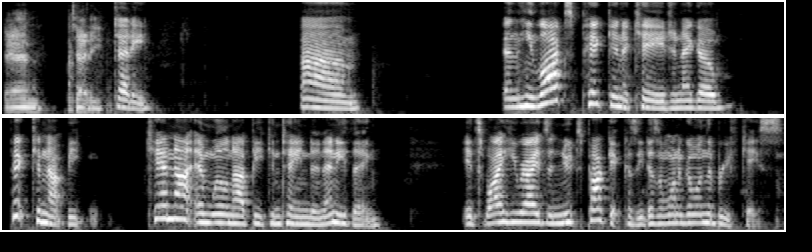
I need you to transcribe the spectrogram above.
And Teddy. Teddy. Um, and he locks Pick in a cage, and I go, Pick cannot be, cannot and will not be contained in anything. It's why he rides in Newt's pocket because he doesn't want to go in the briefcase.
